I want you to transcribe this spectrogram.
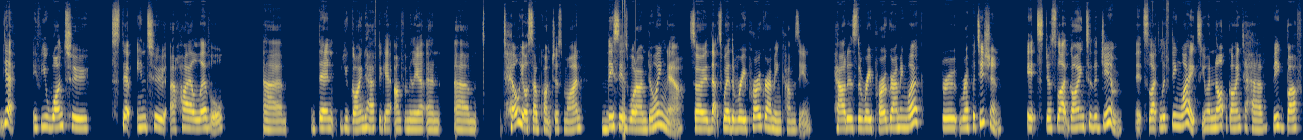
yeah, if you want to step into a higher level, um, then you're going to have to get unfamiliar and um, tell your subconscious mind, this is what I'm doing now. So that's where the reprogramming comes in. How does the reprogramming work? Through repetition. It's just like going to the gym. It's like lifting weights. You are not going to have big buff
